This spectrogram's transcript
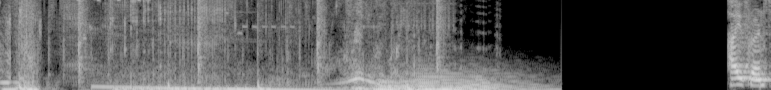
Thank you. Hi friends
